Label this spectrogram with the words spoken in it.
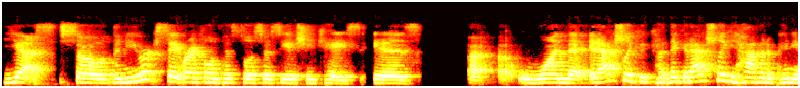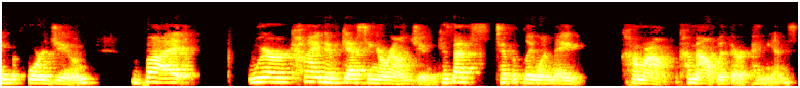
Yes. So the New York State Rifle and Pistol Association case is uh, one that it actually could they could actually have an opinion before June, but we're kind of guessing around June because that's typically when they come out come out with their opinions.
